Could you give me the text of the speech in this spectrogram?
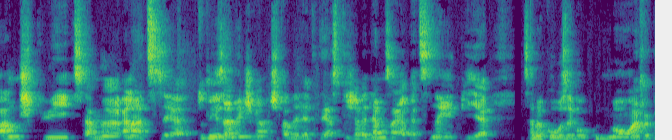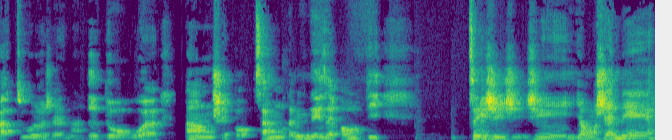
hanche, puis ça me ralentissait. Toutes les années, je, je perdais la vitesse, puis j'avais de la misère à patiner, puis euh, ça me causait beaucoup de maux un peu partout. Mal de dos, euh, hanche, je sais pas. Ça me montait même des épaules, puis tu sais, ils ont jamais...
